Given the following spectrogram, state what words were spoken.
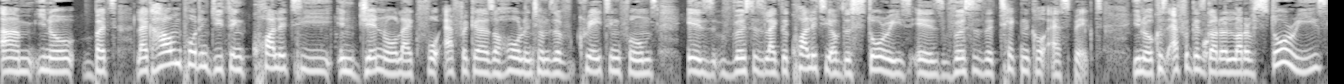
Um, you know, but like, how important do you think quality in general, like for Africa as a whole, in terms of creating films, is versus like the quality of the stories is versus the technical aspect? You know, because Africa's got a lot of stories,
